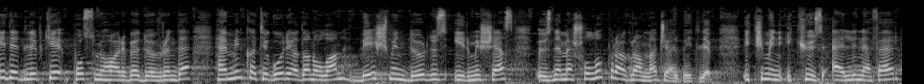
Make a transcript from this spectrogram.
Qeyd edilib ki, post-müharibə dövründə həmin kateqoriyadan olan 5420 şəxs özünə məşğulluq proqramına cəlb edilib. 2250 nəfər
